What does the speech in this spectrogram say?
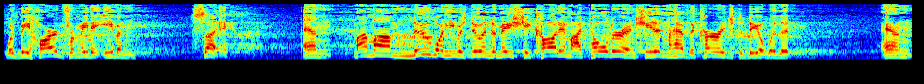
would be hard for me to even say. And my mom knew what he was doing to me. She caught him. I told her, and she didn't have the courage to deal with it. And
